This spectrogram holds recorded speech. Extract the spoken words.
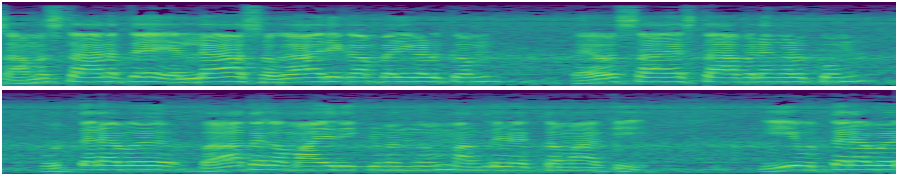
സംസ്ഥാനത്തെ എല്ലാ സ്വകാര്യ കമ്പനികൾക്കും വ്യവസായ സ്ഥാപനങ്ങൾക്കും ഉത്തരവ് ബാധകമായിരിക്കുമെന്നും മന്ത്രി വ്യക്തമാക്കി. ഈ ഉത്തരവ്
